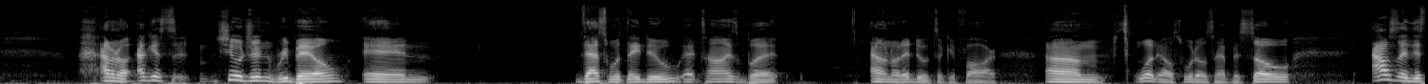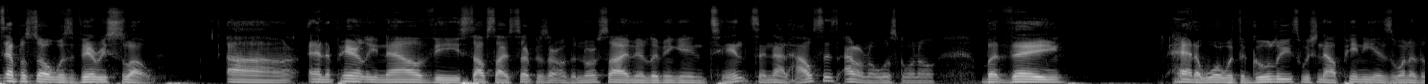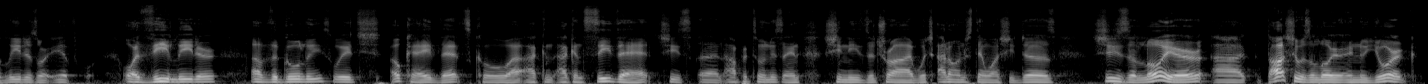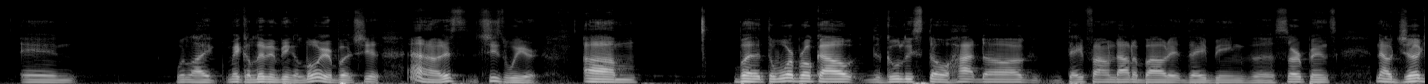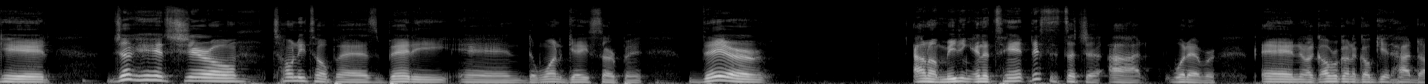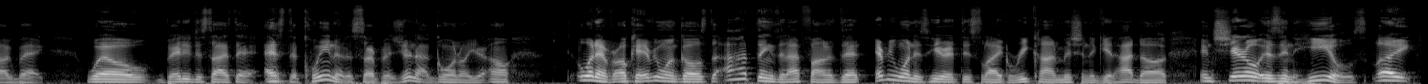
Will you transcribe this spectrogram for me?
I don't know. I guess children rebel and that's what they do at times, but I don't know. That dude took it far. Um, what else? What else happened? So I'll say this episode was very slow. Uh, and apparently now the Southside Serpents are on the north side and they're living in tents and not houses. I don't know what's going on, but they had a war with the Ghoulies, which now Penny is one of the leaders, or if or the leader of the Ghoulies. Which okay, that's cool. I, I can I can see that she's an opportunist and she needs a tribe, which I don't understand why she does. She's a lawyer. I thought she was a lawyer in New York and would like make a living being a lawyer, but she I don't know, this she's weird. Um but the war broke out, the ghoulies stole hot dog, they found out about it, they being the serpents. Now Jughead Jughead, Cheryl, Toni Topaz, Betty, and the one gay serpent, they're I don't know, meeting in a tent. This is such a odd whatever. And they're like, oh, we're gonna go get hot dog back. Well, Betty decides that as the queen of the serpents, you're not going on your own. Whatever. Okay, everyone goes. The odd thing that I found is that everyone is here at this like recon mission to get hot dog, and Cheryl is in heels. Like,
